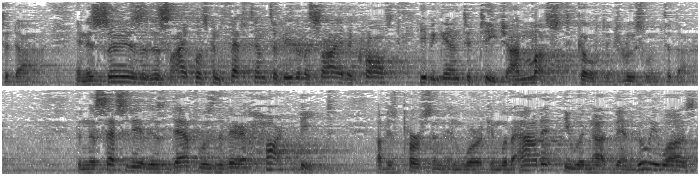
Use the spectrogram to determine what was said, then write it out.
to die. And as soon as the disciples confessed him to be the Messiah of the cross, he began to teach, I must go to Jerusalem to die. The necessity of his death was the very heartbeat of his person and work, and without it, he would not have been who he was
